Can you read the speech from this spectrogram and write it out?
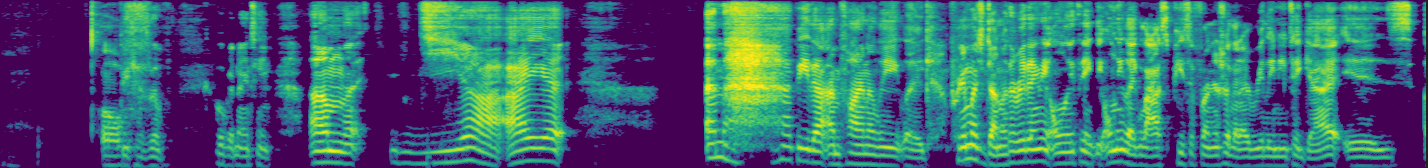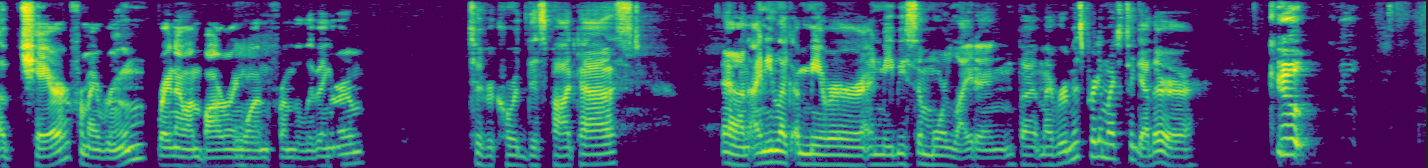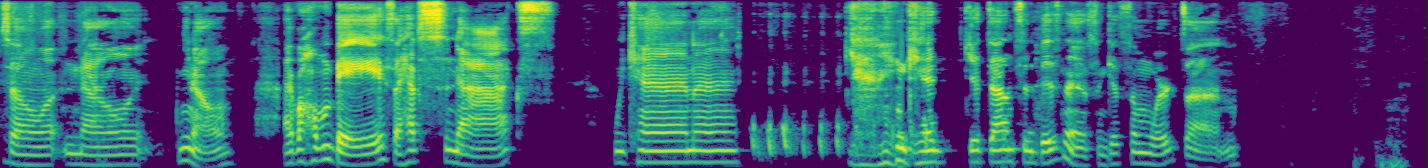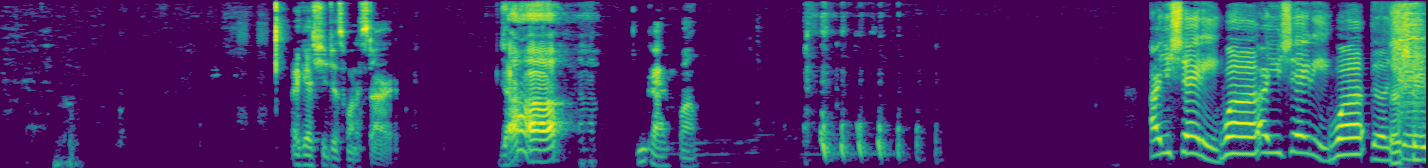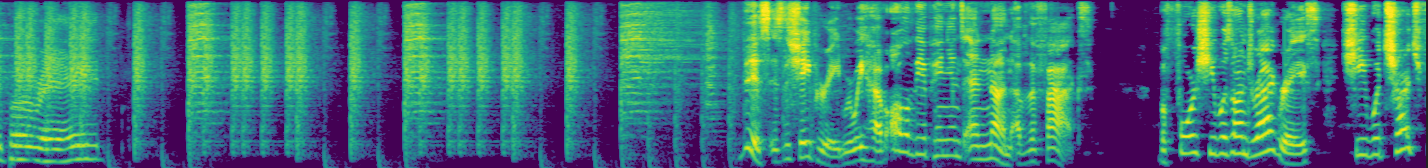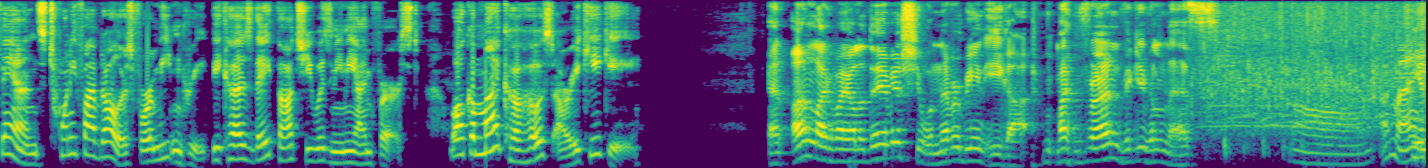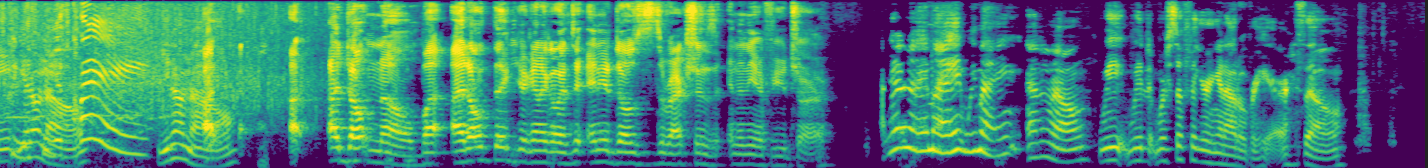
Oh, because of COVID nineteen. Um, yeah, I I'm happy that I'm finally like pretty much done with everything. The only thing, the only like last piece of furniture that I really need to get is a chair for my room. Right now, I'm borrowing one from the living room to record this podcast, and I need like a mirror and maybe some more lighting. But my room is pretty much together. Cute. So now you know I have a home base. I have snacks. We can. Uh, get get down to the business and get some work done. I guess you just want to start. Yeah. Okay, well. Are you shady? What? Are you shady? What? The, the Shade Parade. This is the Shade Parade, where we have all of the opinions and none of the facts. Before she was on Drag Race, she would charge fans $25 for a meet and greet because they thought she was Mimi Imfurst. Welcome my co-host, Ari Kiki. And unlike Viola Davis, she will never be an EGOT. My friend, Vicky Villainess. Oh, I might. Yes, you don't know. You don't know. I, I, I don't know, but I don't think you're going to go into any of those directions in the near future. I don't know. might. We might. I don't know. We we we're still figuring it out over here. So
